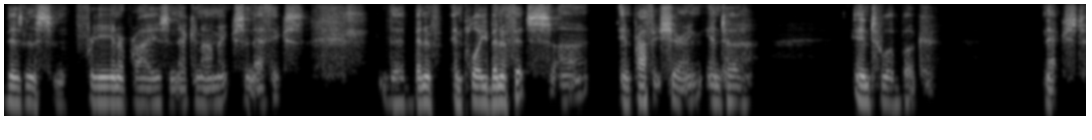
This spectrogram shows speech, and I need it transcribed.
business and free enterprise and economics and ethics the benef- employee benefits uh, and profit sharing into into a book next.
